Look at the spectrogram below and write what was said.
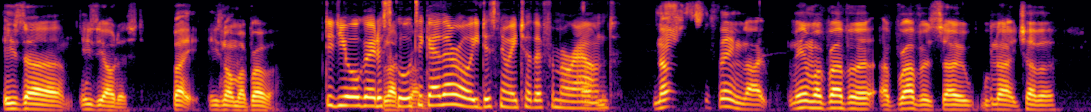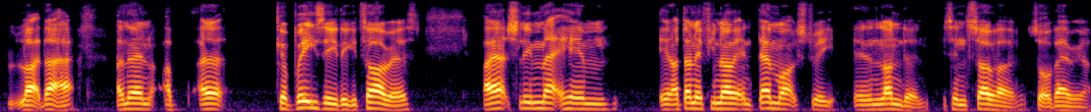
he's uh he's the eldest, but he's not my brother. did you all go to blood school brother. together or you just know each other from around? No, that's the thing. Like me and my brother are brothers, so we know each other like that. And then uh, uh, the guitarist, I actually met him in I don't know if you know it in Denmark Street in London. It's in Soho sort of area.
